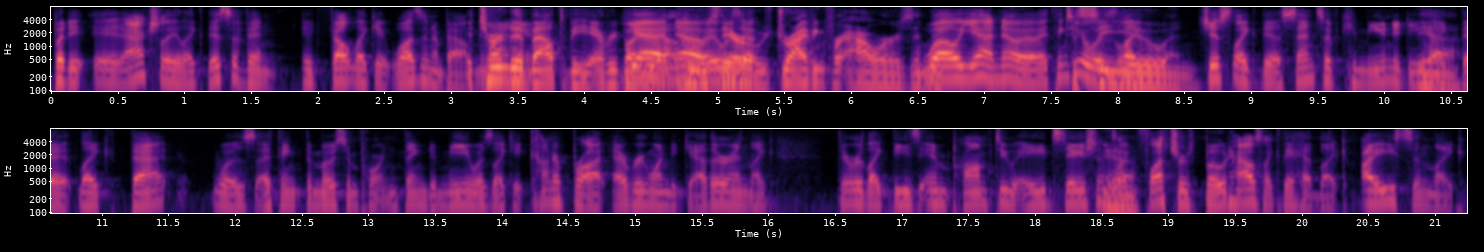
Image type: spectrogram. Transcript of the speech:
but it, it actually like this event it felt like it wasn't about It me. turned it about to be everybody Yeah, who no, was it was there, a- who was driving for hours, and Well, yeah, no, I think it was like and- just like the sense of community, Yeah. like that, like that was, I think, the most important thing to me was like it kind of brought everyone together and like there were like these impromptu aid stations, Yeah. like Fletcher's Boathouse, like they had like ice and like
